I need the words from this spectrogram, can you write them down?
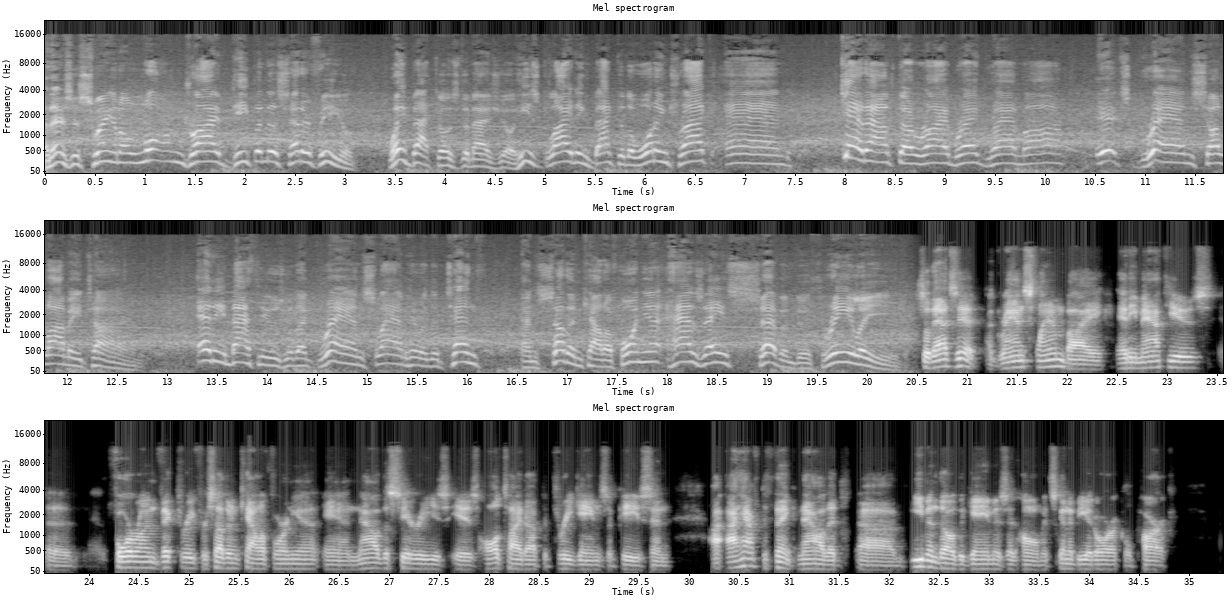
And there's a swing and a long drive deep into center field. Way back goes DiMaggio. He's gliding back to the warning track and get out the rye bread, Grandma. It's grand salami time. Eddie Mathews with a grand slam here in the 10th, and Southern California has a 7 to 3 lead. So that's it. A grand slam by Eddie Mathews, a four run victory for Southern California, and now the series is all tied up at three games apiece. And I, have to think now that uh, even though the game is at home, it's going to be at Oracle Park.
